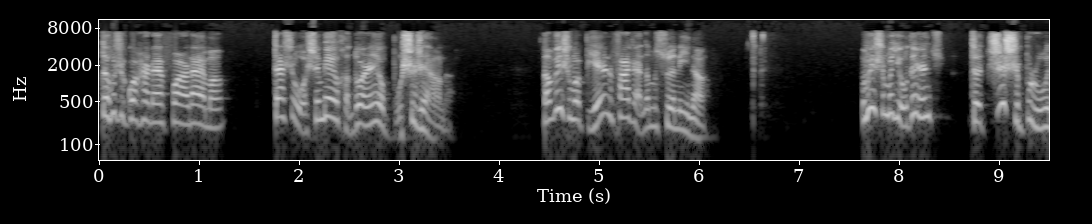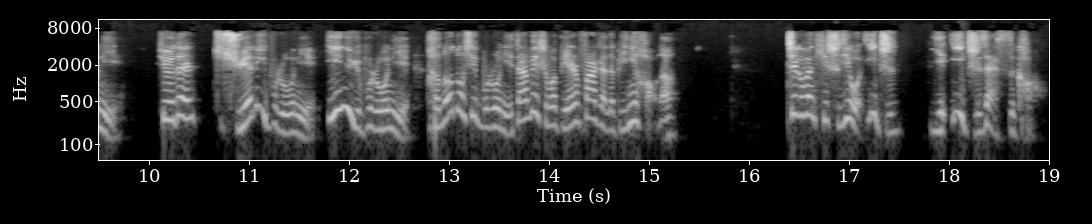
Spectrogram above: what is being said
都是官二代、富二代吗？但是我身边有很多人又不是这样的。那为什么别人发展那么顺利呢？为什么有的人的知识不如你？就有的人学历不如你，英语不如你，很多东西不如你，但为什么别人发展的比你好呢？这个问题实际我一直也一直在思考，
